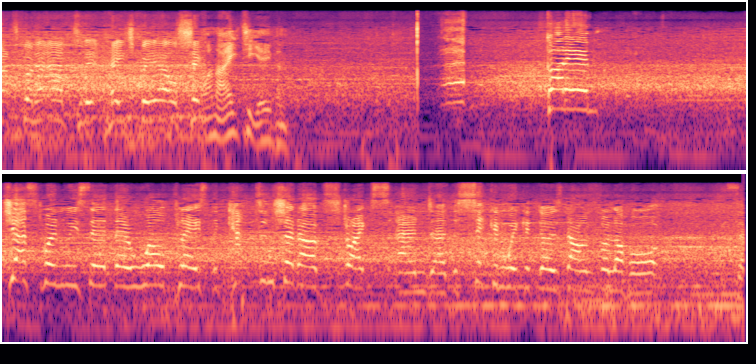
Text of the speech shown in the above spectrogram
That's going to add to the HBL 6. 180 even. Got him! Just when we said they're well placed, the captain Shadab strikes and uh, the second wicket goes down for Lahore. So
